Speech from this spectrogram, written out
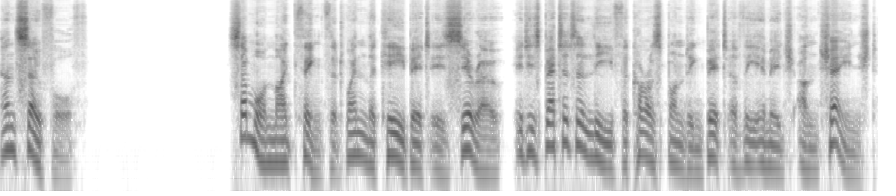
and so forth. Someone might think that when the key bit is 0, it is better to leave the corresponding bit of the image unchanged,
